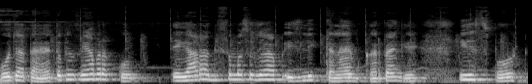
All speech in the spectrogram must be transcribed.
हो जाता है तो फिर यहाँ पर आपको ग्यारह दिसंबर से जो है आप इजिली क्लाइम कर पाएँगे। ये स्पोर्ट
